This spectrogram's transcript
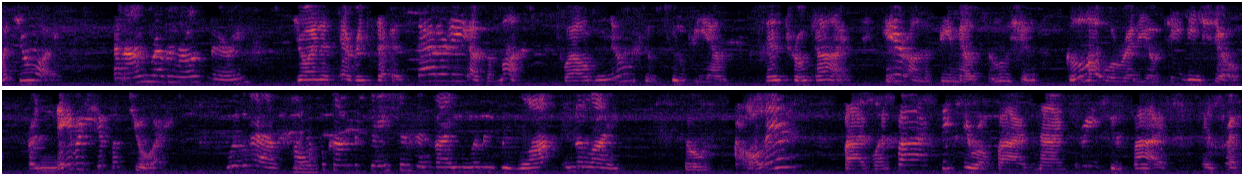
Joy. And I'm Reverend Rosemary. Join us every second Saturday of the month, 12 noon to 2 p.m. Central Time, here on the Female Solution Global Radio TV show for Neighborship of Joy. We'll have powerful conversations inviting women to walk in the light. So call in 515-605-9325 and press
